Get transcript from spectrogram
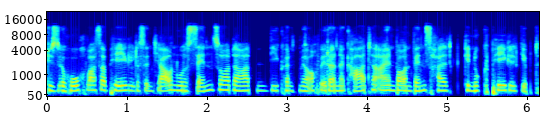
Diese Hochwasserpegel, das sind ja auch nur Sensordaten, die könnten wir auch wieder in eine Karte einbauen, wenn es halt genug Pegel gibt.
